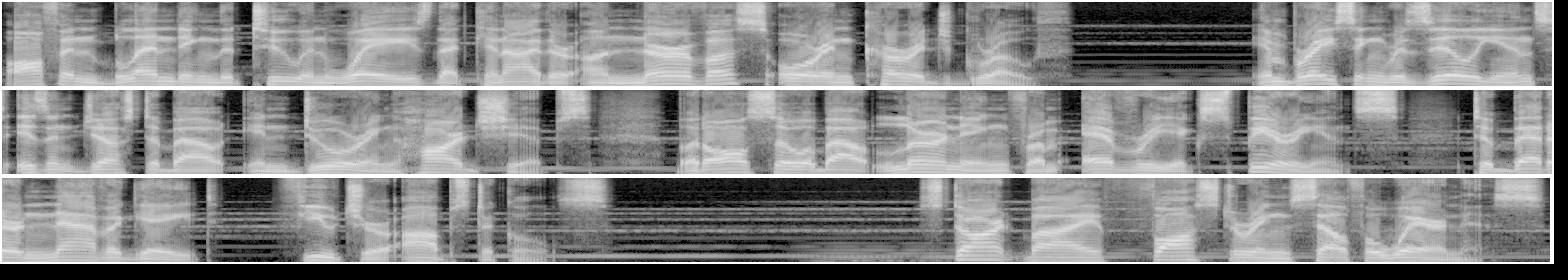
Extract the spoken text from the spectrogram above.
often blending the two in ways that can either unnerve us or encourage growth. Embracing resilience isn't just about enduring hardships, but also about learning from every experience to better navigate future obstacles. Start by fostering self-awareness.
